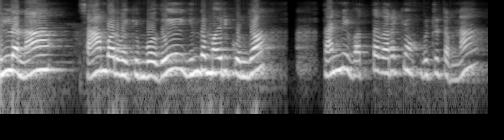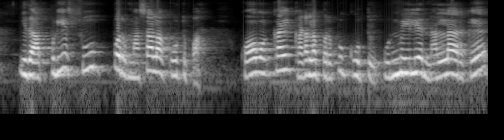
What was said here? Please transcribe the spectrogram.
இல்லைன்னா சாம்பார் வைக்கும்போது இந்த மாதிரி கொஞ்சம் தண்ணி வத்த வரைக்கும் விட்டுட்டோம்னா இது அப்படியே சூப்பர் மசாலா கூட்டுப்பா. கோவக்காய் கடலைப்பருப்பு கூட்டு. உண்மையிலேயே நல்லா இருக்குது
